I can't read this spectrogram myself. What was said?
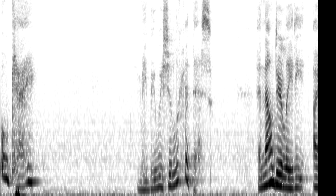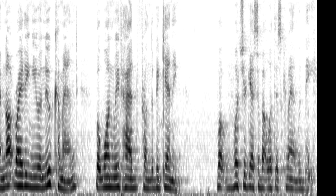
okay, maybe we should look at this. And now, dear lady, I am not writing you a new command, but one we've had from the beginning. What, what's your guess about what this command would be?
